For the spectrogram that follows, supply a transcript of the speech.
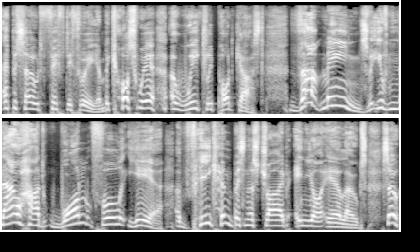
episode 53, and because we're a weekly podcast, that means that you've now had one full year of Vegan Business Tribe in your earlobes. So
